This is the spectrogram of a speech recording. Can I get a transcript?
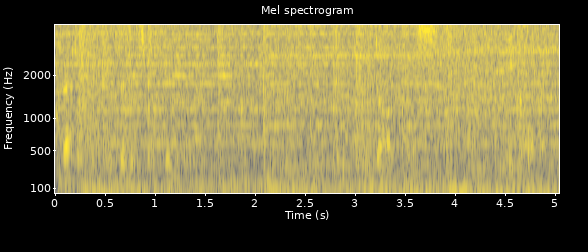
that is because it is within you. And in darkness, we climb.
